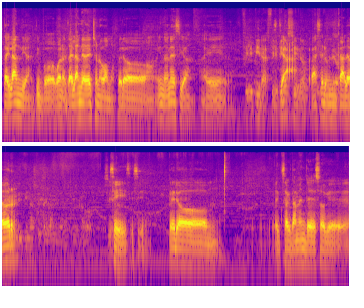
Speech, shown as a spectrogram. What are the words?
Tailandia, tipo, bueno, Tailandia de hecho no vamos, pero Indonesia, ahí, Filipinas, hostia, Filipinas sí, ¿no? va a ser un calor. Filipinas que Tailandia, ¿eh? Un calor. Sí, sí, sí. Pero mm, exactamente eso que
